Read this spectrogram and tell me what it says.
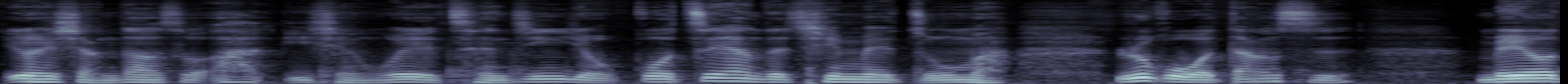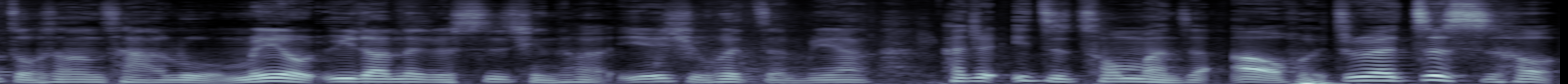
又会想到说啊，以前我也曾经有过这样的青梅竹马，如果我当时没有走上岔路，没有遇到那个事情的话，也许会怎么样？他就一直充满着懊悔。就在这时候，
